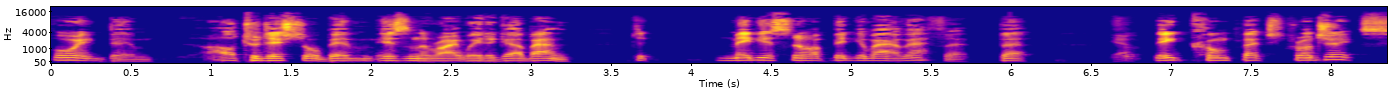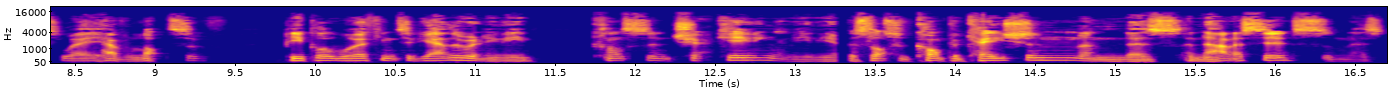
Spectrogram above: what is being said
or in BIM or traditional BIM isn't the right way to go about it. Maybe it's not a big amount of effort, but yeah. big complex projects where you have lots of people working together and you need constant checking and you know, there's lots of complication and there's analysis and there's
